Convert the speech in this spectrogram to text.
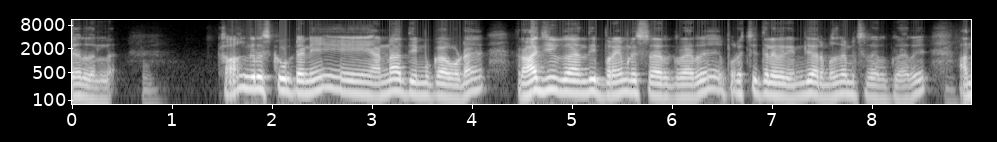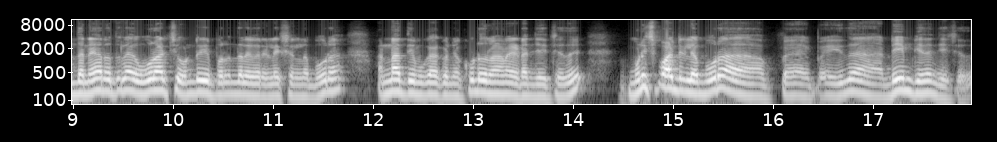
தேர்தலில். காங்கிரஸ் கூட்டணி அதிமுகவோட ராஜீவ் காந்தி பிரைம் மினிஸ்டராக இருக்கிறாரு புரட்சித் தலைவர் எம்ஜிஆர் முதலமைச்சராக இருக்கிறாரு. அந்த நேரத்தில் ஊராட்சி ஒன்றிய பெருந்தலைவர் எலெக்ஷனில் பூரா அதிமுக கொஞ்சம் கூடுதலான இடம் ஜெயிச்சது. முனிசிபாலிட்டியில் பூரா இப்போ இதை இது டிஎம்கே தான் ஜெயிச்சது.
